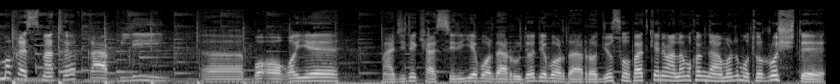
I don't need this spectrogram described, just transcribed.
ما قسمت های قبلی با آقای مجید کسیری یه بار در رویداد یه بار در رادیو صحبت کردیم. الان می‌خوایم در مورد موتور رشد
